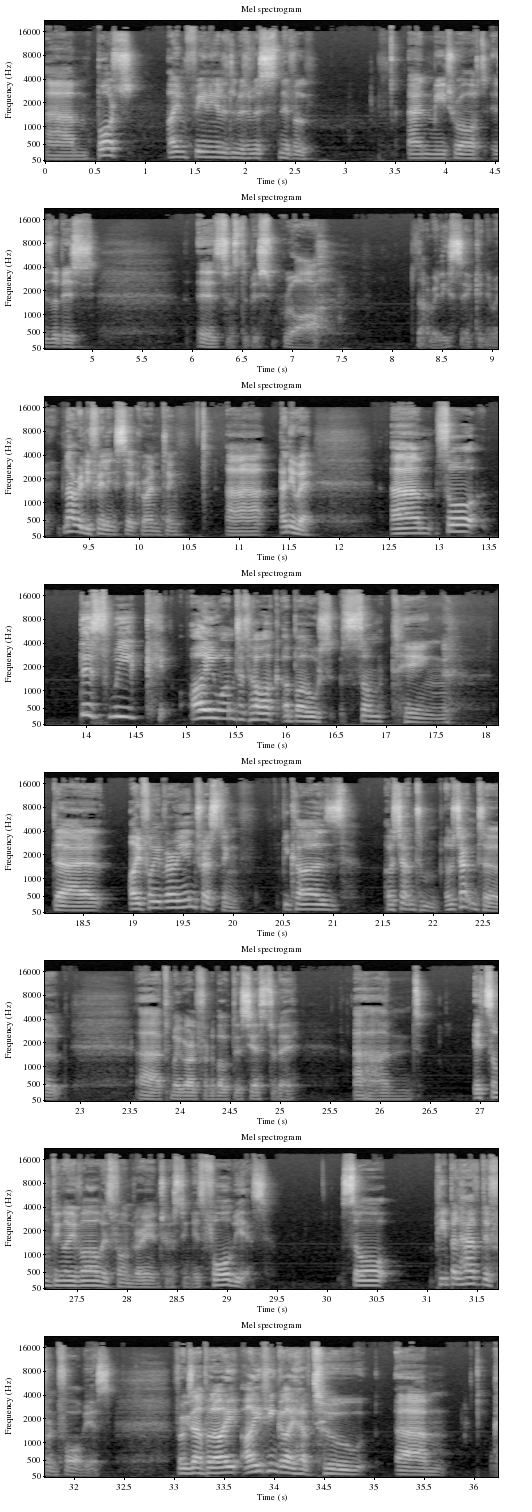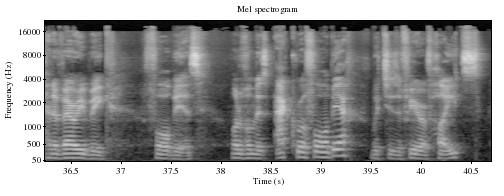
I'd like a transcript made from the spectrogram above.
Um, but I'm feeling a little bit of a snivel. And my throat is a bit, is just a bit raw. Not really sick anyway. Not really feeling sick or anything. Uh, anyway, um, so this week I want to talk about something that I find very interesting because I was chatting to I was chatting to uh, to my girlfriend about this yesterday, and it's something I've always found very interesting. Is phobias. So people have different phobias. For example, I I think I have two um, kind of very big phobias. One of them is acrophobia, which is a fear of heights.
